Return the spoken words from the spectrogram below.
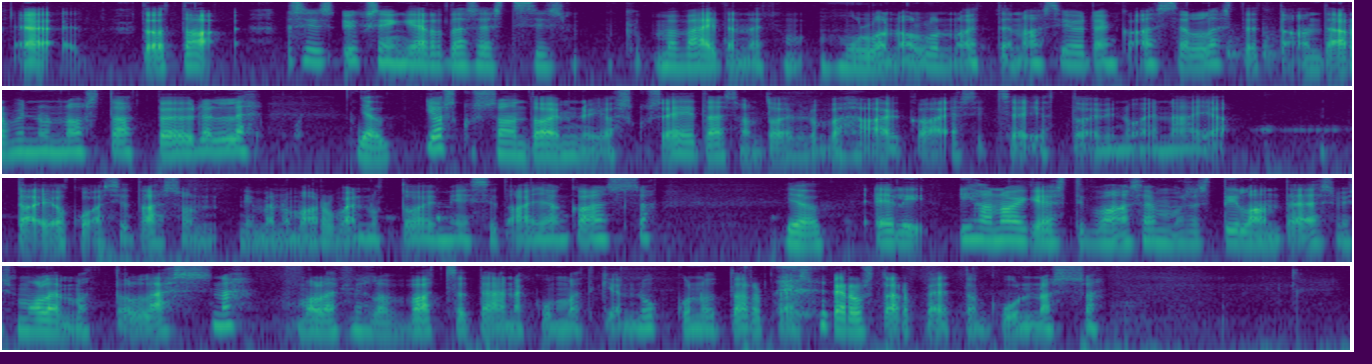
Ja, tota, siis yksinkertaisesti siis mä väitän, että mulla on ollut noiden asioiden kanssa sellaista, että on tarvinnut nostaa pöydälle. Joo. Joskus se on toiminut, joskus ei, tai se on toiminut vähän aikaa ja sitten se ei ole toiminut enää. Ja, tai joku asia taas on nimenomaan ruvennut toimia sit ajan kanssa. Joo. Eli ihan oikeasti vaan semmoisessa tilanteessa, missä molemmat on läsnä, molemmilla on vatsa täynnä, kummatkin on nukkunut tarpeeksi, perustarpeet on kunnossa.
